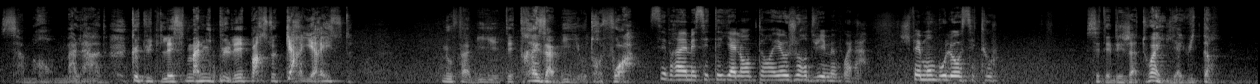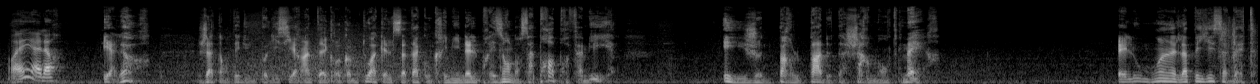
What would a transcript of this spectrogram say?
Ça me rend malade que tu te laisses manipuler par ce carriériste. Nos familles étaient très amies autrefois. C'est vrai, mais c'était il y a longtemps et aujourd'hui, me voilà. Je fais mon boulot, c'est tout. C'était déjà toi il y a huit ans. Ouais, alors? Et alors? J'attendais d'une policière intègre comme toi qu'elle s'attaque aux criminels présents dans sa propre famille. Et je ne parle pas de ta charmante mère. Elle au moins, elle a payé sa dette.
